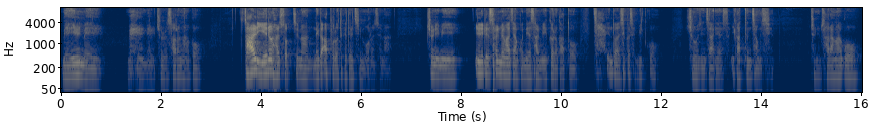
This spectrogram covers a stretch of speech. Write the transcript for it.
매일매일 매일매일 주를 사랑하고 잘 이해는 할 수 없지만 내가 앞으로 어떻게 될지 모르지만 주님이 일일이 설명하지 않고 내 삶을 이끌어가도 잘 인도하실 것을 믿고 주어진 자리에서 이 같은 정신 주님 사랑하고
